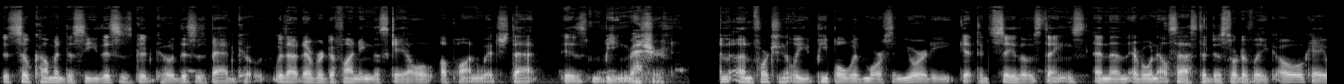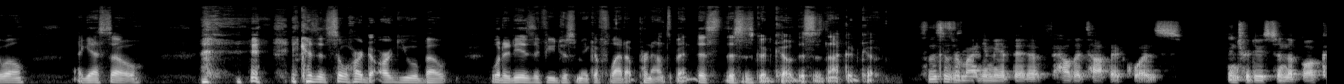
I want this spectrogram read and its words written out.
it's so common to see this is good code, this is bad code, without ever defining the scale upon which that is being measured. And unfortunately, people with more seniority get to say those things, and then everyone else has to just sort of like, oh, okay, well, I guess so. because it's so hard to argue about what it is if you just make a flat up pronouncement. This this is good code. This is not good code. So this is reminding me a bit of how the topic was introduced in the book.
